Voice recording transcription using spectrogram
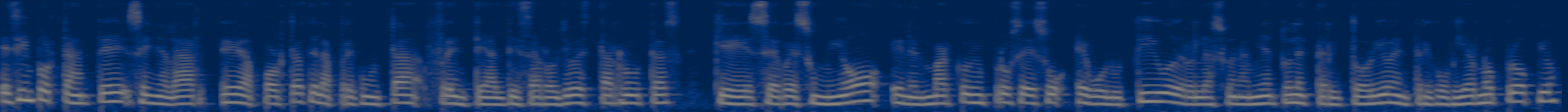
Es importante señalar eh, aportas de la pregunta frente al desarrollo de estas rutas que se resumió en el marco de un proceso evolutivo de relacionamiento en el territorio entre gobierno propio,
